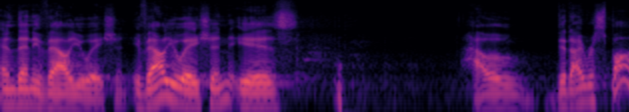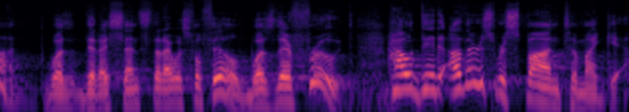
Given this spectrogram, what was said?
and then evaluation. Evaluation is how did I respond? Was, did I sense that I was fulfilled? Was there fruit? How did others respond to my gift?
